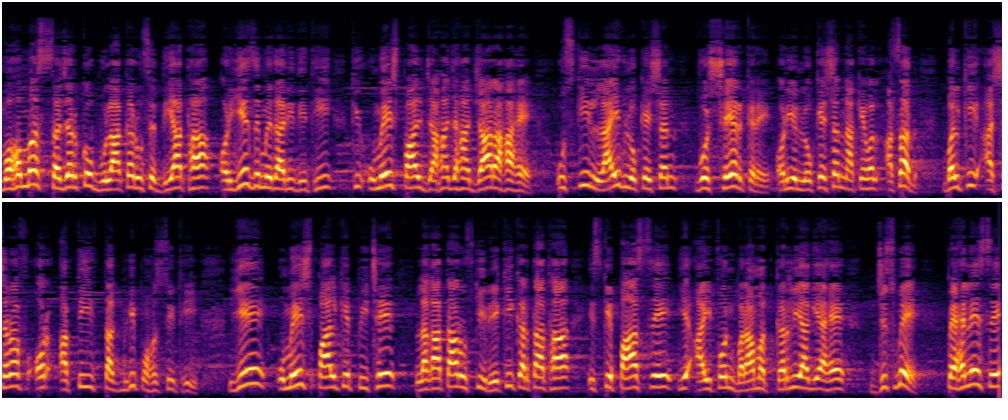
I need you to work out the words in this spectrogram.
मोहम्मद सजर को बुलाकर उसे दिया था और ये ज़िम्मेदारी दी थी कि उमेश पाल जहाँ जहाँ जा रहा है, उसकी लाइव लोकेशन वो शेयर करे। और ये लोकेशन न केवल असद, बल्कि अशरफ और अतीफ तक भी पहुँचती थी। ये उमेश पाल के पीछे लगातार उसकी रेकी करता था। इसके पास से ये आईफोन बरामद कर लिया गया है, जिसमें पहले से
